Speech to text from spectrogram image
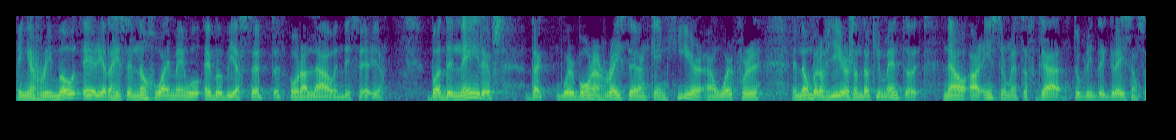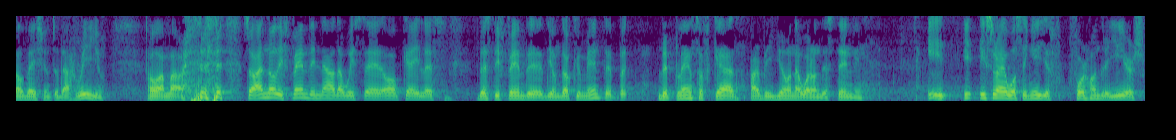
in a remote area that he said no white man will ever be accepted or allowed in this area. But the natives that were born and raised there and came here and worked for a number of years undocumented now are instruments of God to bring the grace and salvation to that region. Oh, I'm out. so I'm not defending now that we said, okay, let's let's defend the, the undocumented, but the plans of God are beyond our understanding. Israel was in Egypt 400 years,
